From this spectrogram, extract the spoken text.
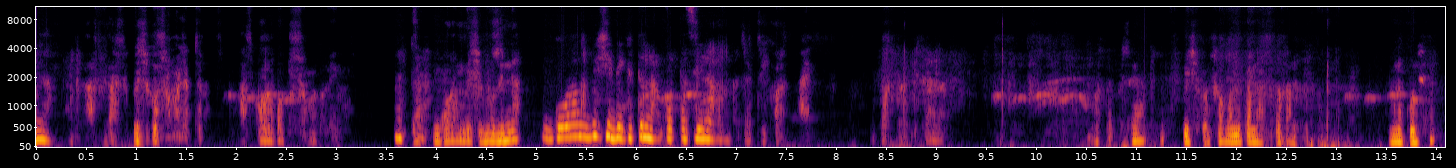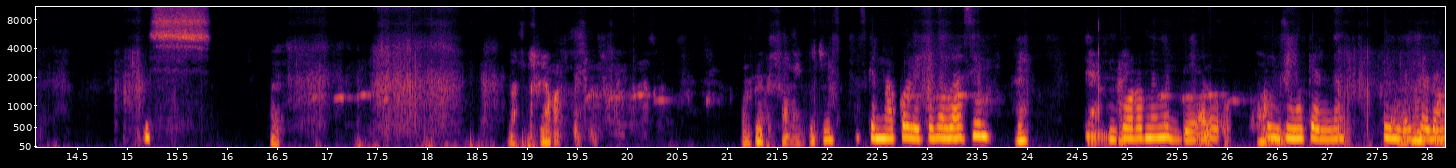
না। আজ- বেশি সময় লাগছে না। আজ অল্প সময় করে আচ্ছা। গরম বেশি বুঝিন না? গরম বেশি দেখে তো না করতেছিলাম। আচ্ছা ঠিক আছে আয়। বস্তা পিছা না। বস্তা পিছা বেশি সময় নিতে নাস্তা খান মনে কইছে আজকে না করলে তো ভালো হ্যাঁ? গরমের মধ্যে আরও কেন গরম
